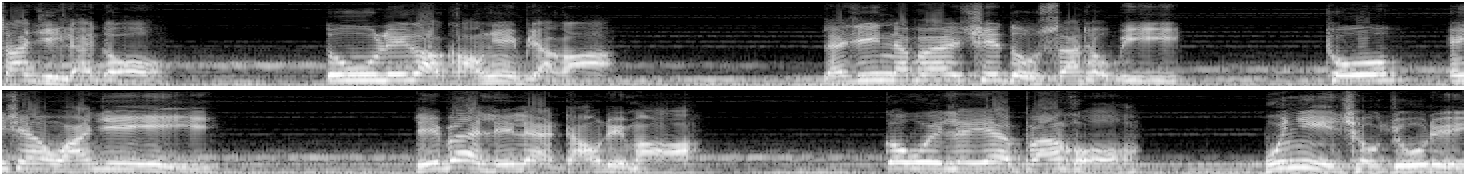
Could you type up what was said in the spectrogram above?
စကြည့်လိုက်တော့တူးလေးကခေါင်းငိတ်ပြကလက်ကြီးနှစ်ဖက်ရှေ့သို့စမ်းထုတ်ပြီးထိုးအင်ရှန်ဝိုင်းကြီးဤ လေးဘက်လေးလံတောင်းတွေမှာကဝေလျက်ပန်းခေါ်ဝင်းကြီးချုပ်ကျိုးတွေ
